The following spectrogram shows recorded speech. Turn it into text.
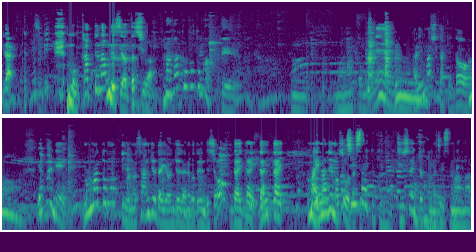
嫌い。もう勝手なんですよ、私は。ママ友とかって、うんママ友ね、んありましたけど、うんやっぱりね、ママ友っていうのは30代、40代のこと言うんでしょ？大体、大体。まあ今でもそうだ。小さい時の小さい時。のママ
